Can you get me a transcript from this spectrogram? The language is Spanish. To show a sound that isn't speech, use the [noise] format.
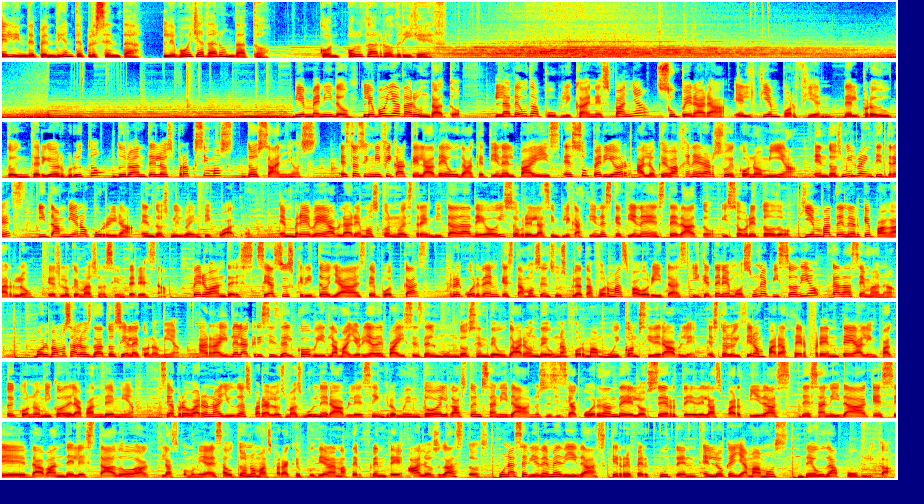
El Independiente presenta, le voy a dar un dato, con Olga Rodríguez. Bienvenido, le voy a dar un dato la deuda pública en España superará el 100% del Producto Interior Bruto durante los próximos dos años. Esto significa que la deuda que tiene el país es superior a lo que va a generar su economía en 2023 y también ocurrirá en 2024. En breve hablaremos con nuestra invitada de hoy sobre las implicaciones que tiene este dato y sobre todo quién va a tener que pagarlo, que es lo que más nos interesa. Pero antes, si has suscrito ya a este podcast, recuerden que estamos en sus plataformas favoritas y que tenemos un episodio cada semana. Volvamos a los datos y a la economía. A raíz de la crisis del COVID, la mayoría de países del mundo se endeudaron de una forma muy considerable. Esto lo hicieron para hacer frente al impacto económico de la pandemia. Se aprobaron ayudas para los más vulnerables, se incrementó el gasto en sanidad. No sé si se acuerdan de los ERTE, de las partidas de sanidad que se daban del Estado a las comunidades autónomas para que pudieran hacer frente a los gastos. Una serie de medidas que repercuten en lo que llamamos deuda pública.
